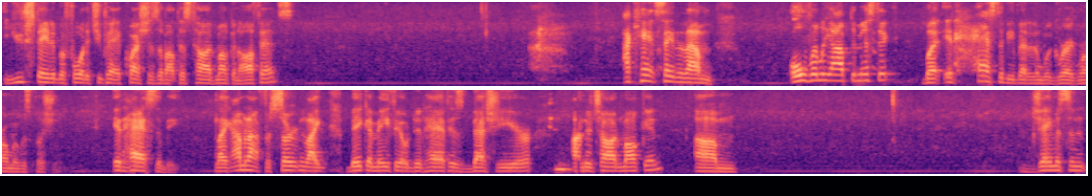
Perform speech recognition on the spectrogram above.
you stated before that you've had questions about this Todd Monken offense. I can't say that I'm overly optimistic, but it has to be better than what Greg Roman was pushing. It has to be. Like I'm not for certain. Like Baker Mayfield did have his best year under Todd Monken. Um, Jameson,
